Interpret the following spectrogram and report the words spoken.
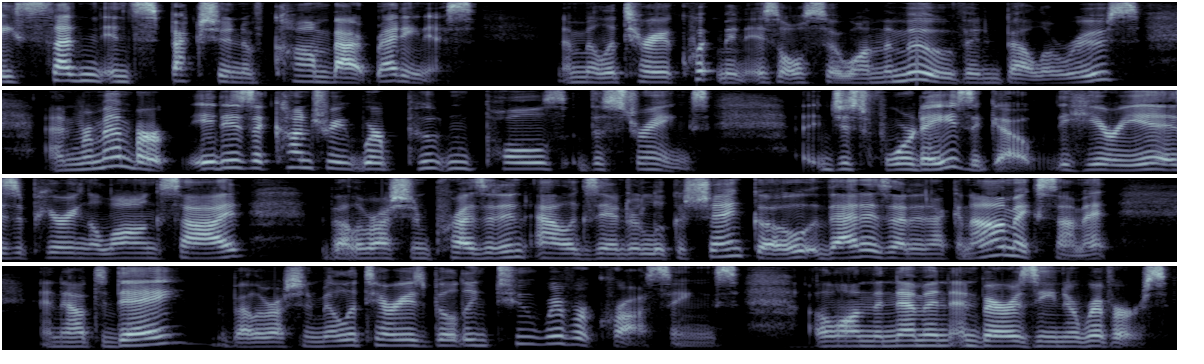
a sudden inspection of combat readiness. Now, military equipment is also on the move in Belarus. And remember, it is a country where Putin pulls the strings. Just four days ago, here he is appearing alongside the Belarusian president, Alexander Lukashenko. That is at an economic summit. And now today, the Belarusian military is building two river crossings along the Neman and Berezina rivers.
